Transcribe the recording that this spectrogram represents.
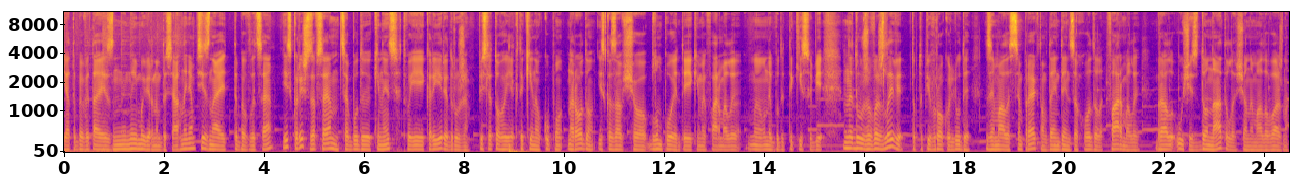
я тебе вітаю з неймовірним досягненням. Всі знають тебе в лице. І скоріш за все, це буде кінець твоєї кар'єри, друже. Після того, як ти кинув купу народу і сказав, що блумпоінти, які ми фармили, ми, вони будуть такі собі не дуже важливі. Тобто півроку люди займалися цим проектом, в день-день заходили, фармили, брали участь, донатили, що немаловажно.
